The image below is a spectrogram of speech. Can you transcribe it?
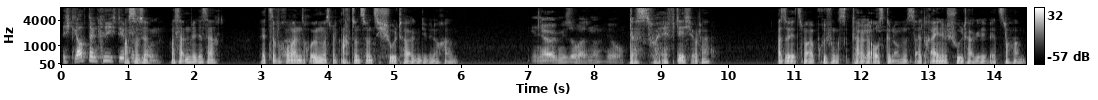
Ich glaube, dann kriege ich Was, hatte, was hatten wir gesagt? Letzte Woche Ja. waren doch irgendwas mit 28 Schultagen, die wir noch haben. Ja, irgendwie sowas, ne? Jo. Das ist so heftig, oder? Also jetzt mal Prüfungstage Geht. ausgenommen. Das sind halt reine Schultage, die wir jetzt noch haben.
